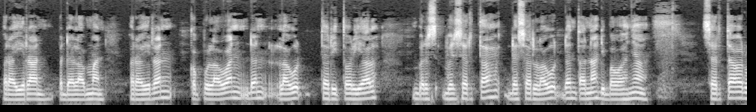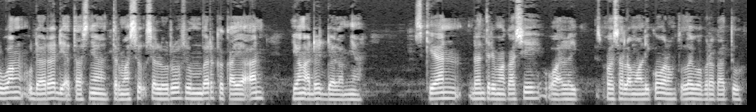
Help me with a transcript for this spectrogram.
perairan, pedalaman, perairan, kepulauan, dan laut teritorial beserta dasar laut dan tanah di bawahnya serta ruang udara di atasnya, termasuk seluruh sumber kekayaan yang ada di dalamnya. Sekian dan terima kasih. Wassalamualaikum warahmatullahi wabarakatuh.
